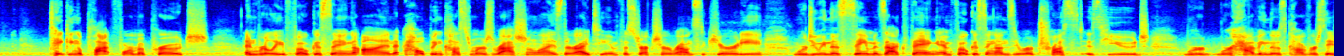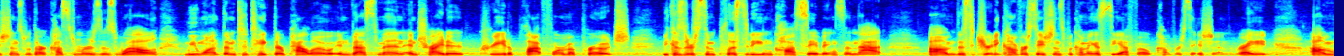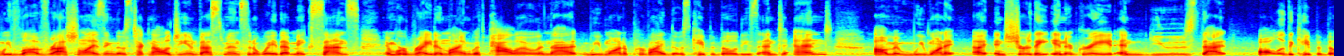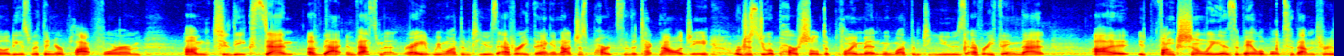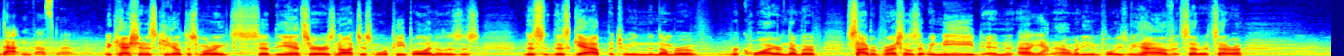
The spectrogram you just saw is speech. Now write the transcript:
taking a platform approach and really focusing on helping customers rationalize their IT infrastructure around security. We're doing the same exact thing, and focusing on zero trust is huge. We're, we're having those conversations with our customers as well. We want them to take their Palo investment and try to create a platform approach because there's simplicity and cost savings in that. Um, the security conversation is becoming a CFO conversation, right? Um, we love rationalizing those technology investments in a way that makes sense, and we're right in line with Palo in that we want to provide those capabilities end to end, um, and we want to uh, ensure they integrate and use that all of the capabilities within your platform um, to the extent of that investment, right? We want them to use everything and not just parts of the technology or just do a partial deployment. We want them to use everything that uh, it functionally is available to them through that investment. Nikesh in his keynote this morning said the answer is not just more people. I know there's this, this, this gap between the number of required, number of cyber professionals that we need and, oh, and yeah. how many employees we have, et cetera, et cetera.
